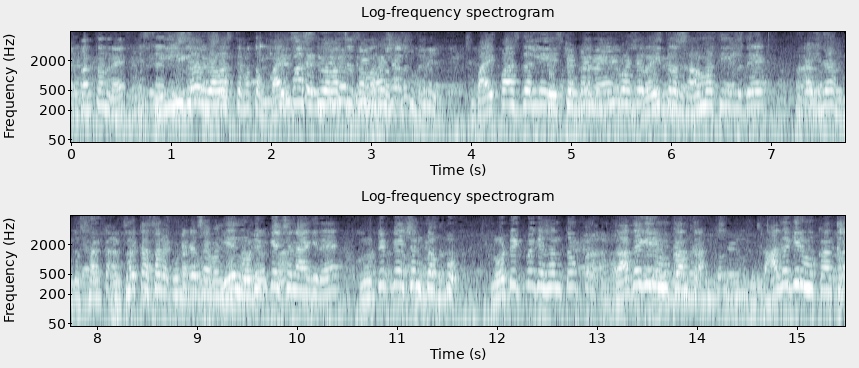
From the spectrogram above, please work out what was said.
ಯಾಕಂತಂದ್ರೆ ಇಲ್ಲಿಗ ವ್ಯವಸ್ಥೆ ಮತ್ತು ಬೈಪಾಸ್ ವ್ಯವಸ್ಥೆ ಸಂಬಂಧಪಟ್ಟಂತೆ ಬೈಪಾಸ್ ದಲ್ಲಿ ಹೆಚ್ಚು ಕಡಿಮೆ ರೈತರ ಸಹಮತಿ ಇಲ್ಲದೆ ಸರ್ಕಾರ ಸರ್ಕಾರ ಸರ್ ಏನ್ ನೋಟಿಫಿಕೇಶನ್ ಆಗಿದೆ? ನೋಟಿಫಿಕೇಶನ್ ತಪ್ಪು. ನೋಟಿಫಿಕೇಶನ್ ದಾದಗಿರಿ ಮುಖಾಂತರ. ದಾದಾಗಿರಿ ಮುಖಾಂತರ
